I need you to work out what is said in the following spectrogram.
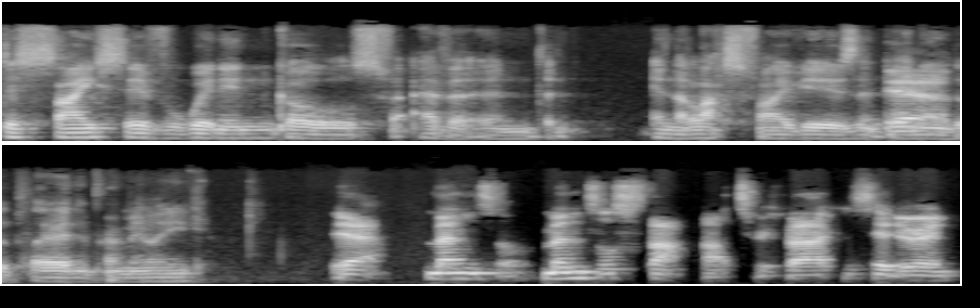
decisive winning goals for Everton than in the last five years than Yeah. any other player in the Premier League. Yeah, mental, mental stat that to be fair, considering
